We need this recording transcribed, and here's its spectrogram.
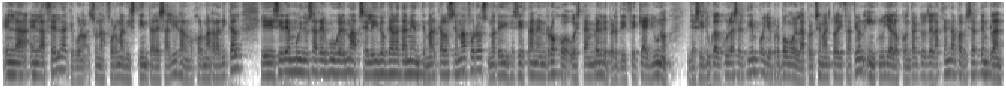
en la, en la celda, que bueno, es una forma distinta de salir, a lo mejor más radical. Eh, si eres muy de usar el Google Maps, he leído que ahora también te marca los semáforos, no te dice si están en rojo o está en verde, pero te dice que hay uno y así tú calculas el tiempo. Yo propongo en la próxima actualización incluya los contactos de la agenda para avisarte en plan,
